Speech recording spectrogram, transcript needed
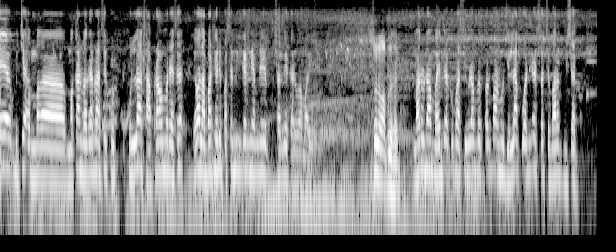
મકાન વગરના છે ખુલ્લા છાપરાઓમાં રહેશે એવા લાભાર્થીઓની પસંદગી કરીને એમને સર્વે કરવામાં આવ્યું છે. શું નામ આપનું સાહેબ? મારું નામ મહેન્દ્ર કુમાર શિવરામભાઈ પરમાર હું જિલ્લા કોઓર્ડિનેટર સ્વચ્છ ભારત મિશન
